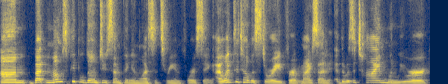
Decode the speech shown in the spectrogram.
Um, but most people don't do something unless it's reinforcing. I like to tell the story for my son. There was a time when we were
